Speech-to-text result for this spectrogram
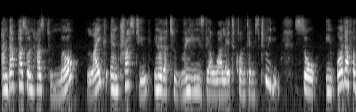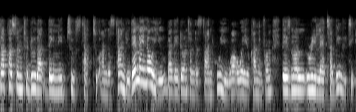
and that person has to know, like, and trust you in order to release their wallet contents to you. So in order for that person to do that, they need to start to understand you. They may know you, but they don't understand who you are, where you're coming from. There's no relatability.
